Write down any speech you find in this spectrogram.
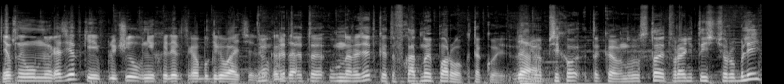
Я установил умные розетки и включил в них электрообогреватели. Ну, Когда... это, это умная розетка, это входной порог такой. Да. Психо... Такая, ну, стоит в районе тысячи рублей.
